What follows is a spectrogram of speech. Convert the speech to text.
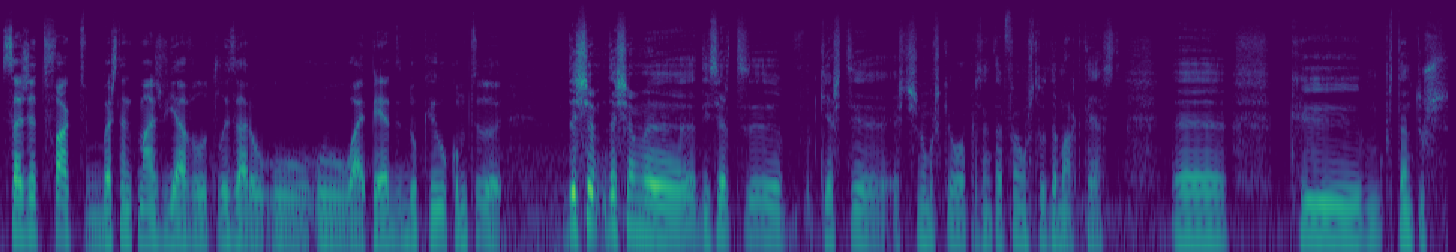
seja de facto bastante mais viável utilizar o, o, o iPad do que o computador. Deixa-me deixa dizer-te que este, estes números que eu apresentei foi um estudo da Mark Test. Uh, que, portanto, os,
